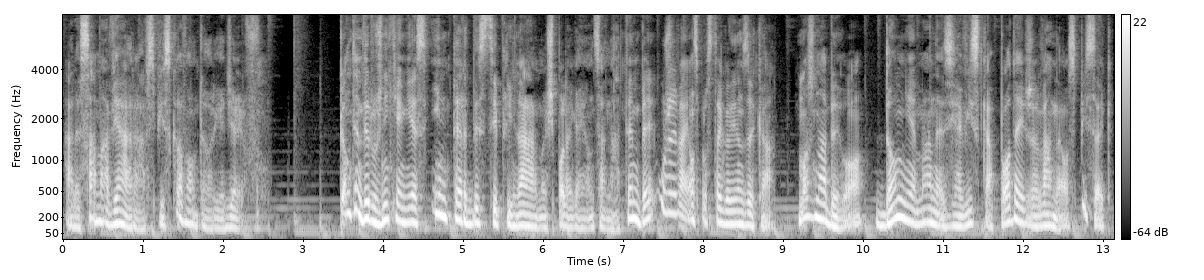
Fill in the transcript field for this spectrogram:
ale sama wiara w spiskową teorię dziejów. Piątym wyróżnikiem jest interdyscyplinarność polegająca na tym, by używając prostego języka, można było domniemane zjawiska podejrzewane o spisek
